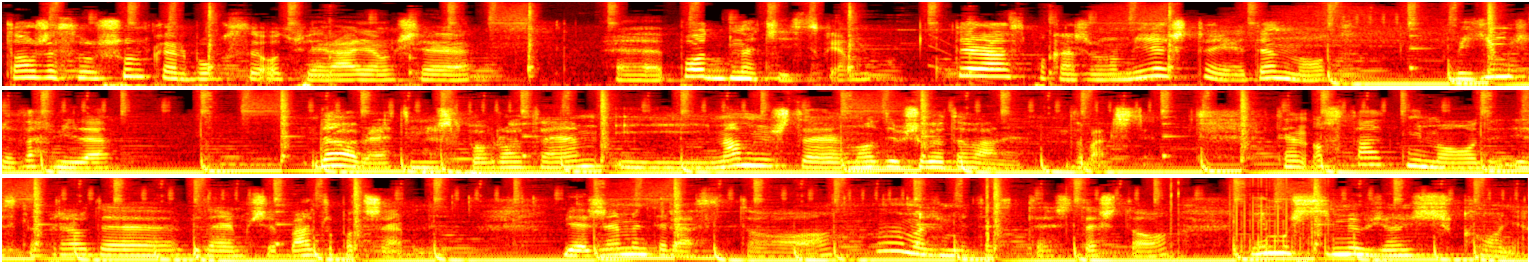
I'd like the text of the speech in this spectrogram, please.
to, że shulker boxy otwierają się e, pod naciskiem. Teraz pokażę wam jeszcze jeden mod. Widzimy się za chwilę. Dobra, jestem już z powrotem i mam już te mody przygotowane. Zobaczcie. Ten ostatni mod jest naprawdę, wydaje mi się, bardzo potrzebny. Bierzemy teraz to, no możemy też, też, też to i musimy wziąć konia.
